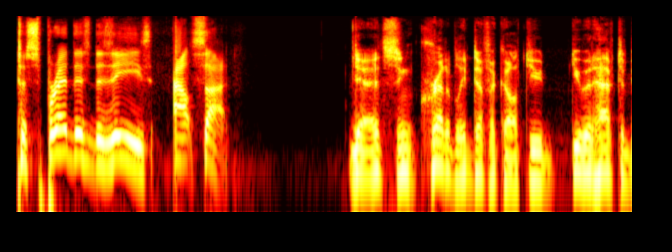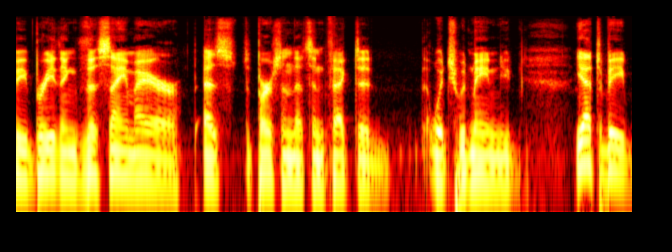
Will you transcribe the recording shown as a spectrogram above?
to spread this disease outside. Yeah, it's incredibly difficult. You you would have to be breathing the same air as the person that's infected, which would mean you you have to be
